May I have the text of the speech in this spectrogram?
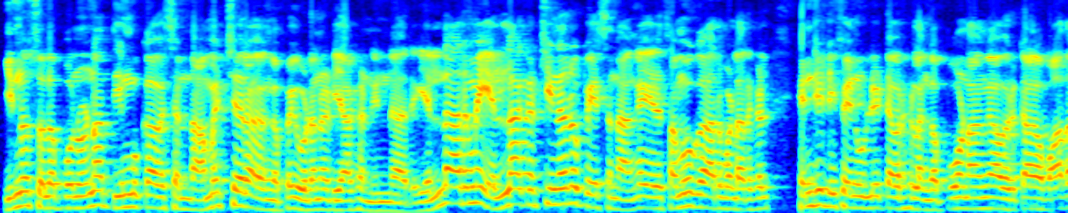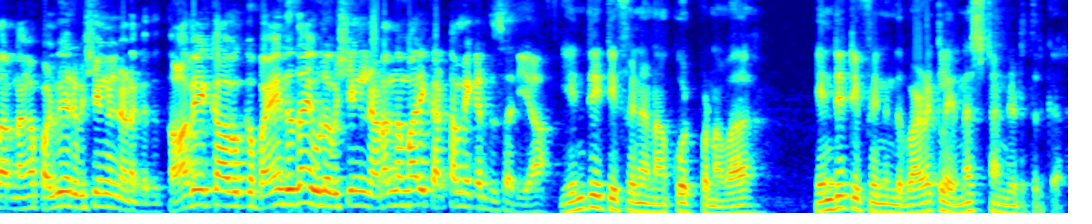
இன்னும் சொல்ல போனோம்னா திமுகவை சேர்ந்த அமைச்சர் அங்க போய் உடனடியாக நின்னாரு. எல்லாருமே எல்லா கட்சியினரும் பேசினாங்க. சமூக ஆர்வலர்கள் ஹென்றி டிஃபைன் உள்ளிட்டவர்கள் அங்க போனாங்க. அவருக்காக வாதாடினாங்க. பல்வேறு விஷயங்கள் நடக்குது. தாவேக்காவுக்கு பயந்து தான் இவ்வளவு விஷயங்கள் நடந்த மாதிரி கட்டமைக்கிறது சரியா? என்டி டிஃபனை நான் கோட் பண்ணவா? என்டி டிஃபன் இந்த வழக்குல என்ன ஸ்டாண்ட் எடுத்திருக்காரு?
